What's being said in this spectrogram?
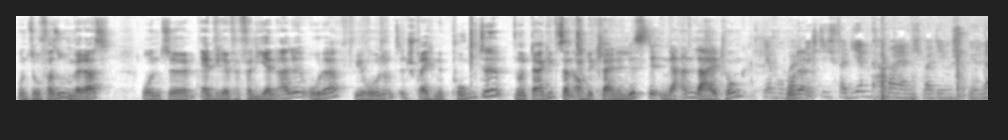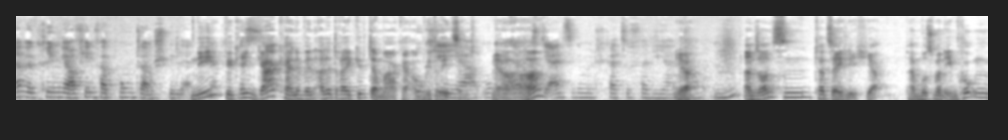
Und so versuchen wir das. Und äh, entweder wir verlieren alle oder wir holen uns entsprechende Punkte. Und da gibt es dann auch eine kleine Liste in der Anleitung. Ja, wobei oder, richtig verlieren kann man ja nicht bei dem Spiel. Ne? Wir kriegen ja auf jeden Fall Punkte am Spielende. nee, wir kriegen Das- gar keine, wenn alle drei Gewittermarker Okay, umgedreht ja, sind. okay, dann ist die einzige Möglichkeit zu verlieren. Ja. Mhm. Ansonsten tatsächlich, ja. Da muss man eben gucken,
